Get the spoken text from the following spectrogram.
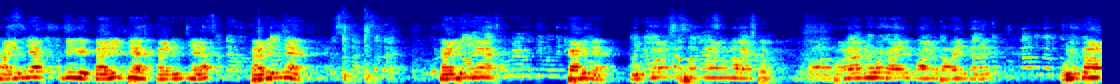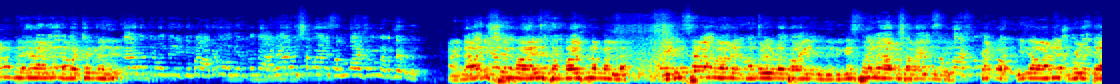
കഴിഞ്ഞ കഴിഞ്ഞ കഴിഞ്ഞ കഴിഞ്ഞ കഴിഞ്ഞ കഴിഞ്ഞ. ഉദ്ഘാടന സമ്മേളനമായിട്ട് പറയാനുള്ള കാര്യമാണ് പറയുന്നത്. ഉദ്ഘാടനം തന്നെയാണ് നടക്കുന്നത്. അനാവശ്യമായ സംഭാഷണമല്ല. വികസനമാണ് നമ്മൾ ഇവിടെ പറയുന്നത്. വികസനമാണ് പറയുന്നത്. കണ്ടോ? ഇതാണ് ഇവിടുത്തെ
